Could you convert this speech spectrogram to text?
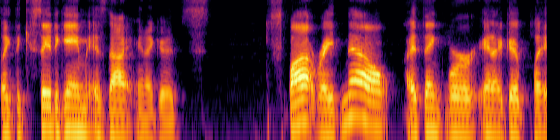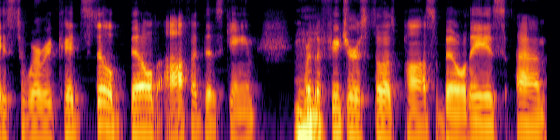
like the state of the game is not in a good spot right now, I think we're in a good place to where we could still build off of this game where Mhm. the future still has possibilities. Um,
